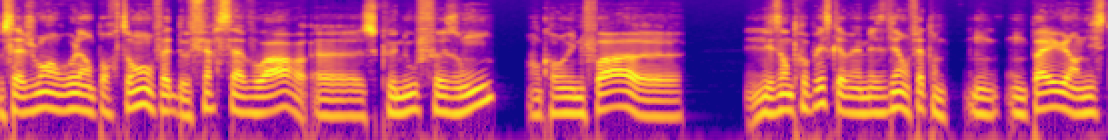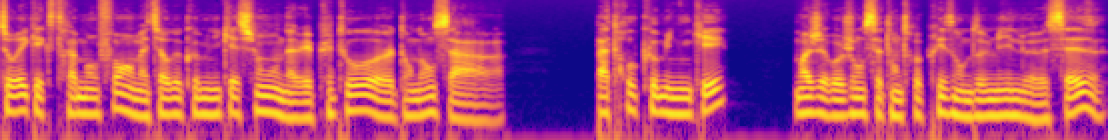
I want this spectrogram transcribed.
Ça joue un rôle important en fait de faire savoir ce que nous faisons. Encore une fois, les entreprises comme MSD, en fait, n'ont pas eu un historique extrêmement fort en matière de communication. On avait plutôt euh, tendance à pas trop communiquer. Moi, j'ai rejoint cette entreprise en 2016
